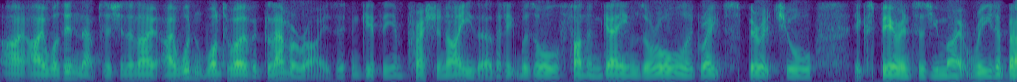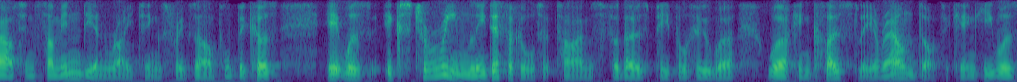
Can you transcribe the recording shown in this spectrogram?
I, I was in that position, and I, I wouldn't want to over glamorize it and give the impression either that it was all fun and games or all a great spiritual experience as you might read about in some Indian writings, for example, because it was extremely difficult at times for those people who were working closely around Dr. King. He was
